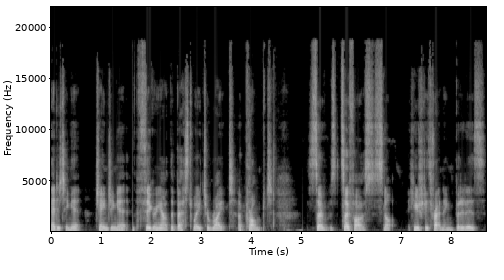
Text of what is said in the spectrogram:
editing it, changing it, figuring out the best way to write a prompt. So so far it's not hugely threatening, but it is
